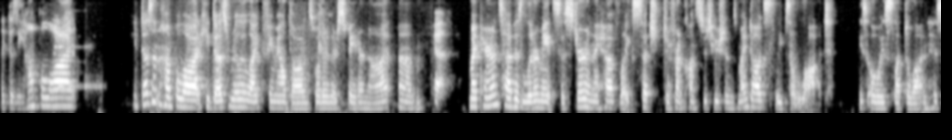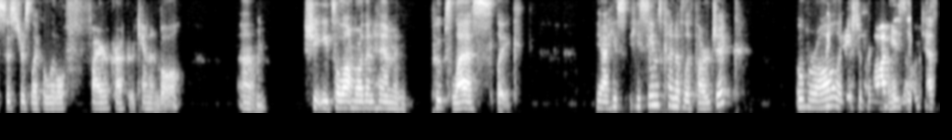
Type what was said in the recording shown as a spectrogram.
Like, does he hump a lot? He doesn't hump a lot. He does really like female dogs, whether they're spayed or not. Um, Yeah. My parents have his littermate sister, and they have like such different constitutions. My dog sleeps a lot. He's always slept a lot, and his sister's like a little firecracker cannonball. Um, Hmm. She eats a lot more than him and poops less. Like, yeah, he's he seems kind of lethargic overall. Like just Obviously, tested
